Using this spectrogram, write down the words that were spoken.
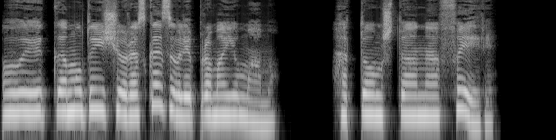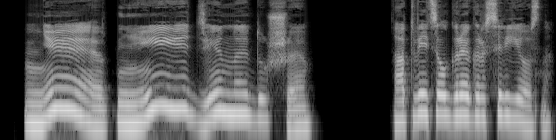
«Вы кому-то еще рассказывали про мою маму? О том, что она Фейри?» «Нет, ни единой душе», — ответил Грегор серьезно.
